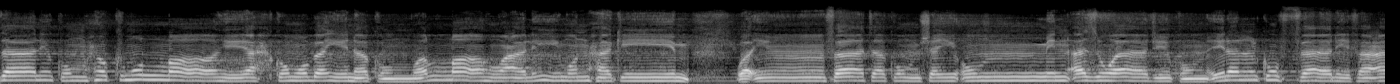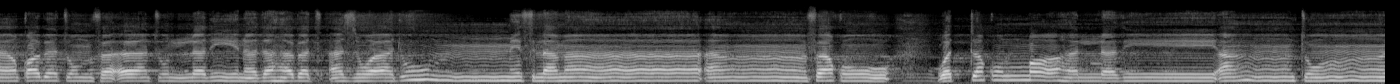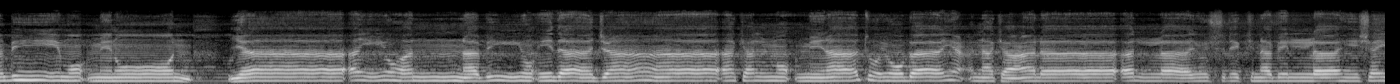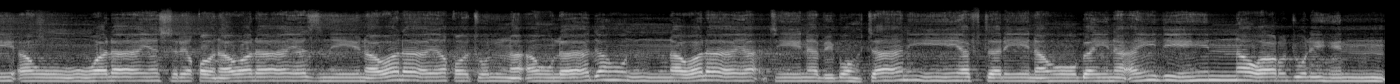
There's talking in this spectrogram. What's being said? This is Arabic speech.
ذلكم حكم الله يحكم بينكم والله عليم حكيم. وإن فاتكم شيء من أزواجكم إلى الكفار فعاقبتم فآتوا الذين ذهبت أزواجهم مثل ما أنفقوا. واتقوا الله الذي أنتم به مؤمنون. يا أيها النبي إذا جاءك المؤمنات يبايعنك على ألا يشركن بالله شيئا ولا يسرقن ولا يزنين ولا يقتلن أولادهن ولا يأتين ببهتان يفترينه بين أيديهن وأرجلهن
